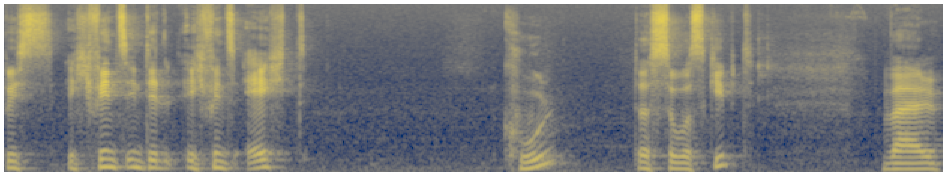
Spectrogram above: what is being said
bis, ich finde es ich find's echt cool, dass es sowas gibt, weil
